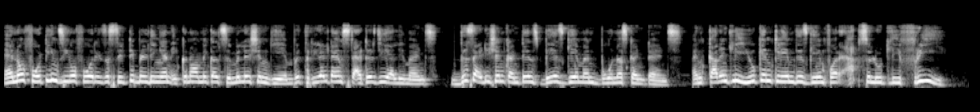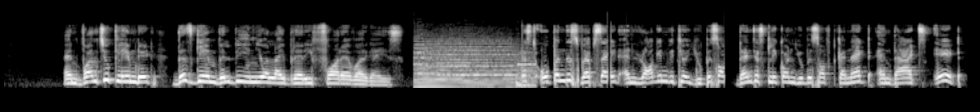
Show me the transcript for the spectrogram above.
Anno 1404 is a city building and economical simulation game with real-time strategy elements. This edition contains base game and bonus contents. And currently you can claim this game for absolutely free. And once you claimed it, this game will be in your library forever guys. Just open this website and log in with your Ubisoft. Then just click on Ubisoft Connect and that's it.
